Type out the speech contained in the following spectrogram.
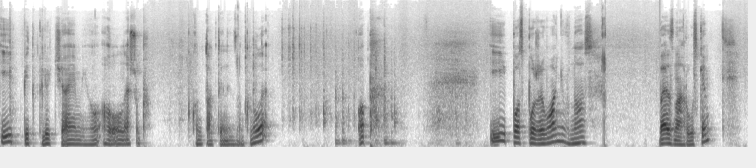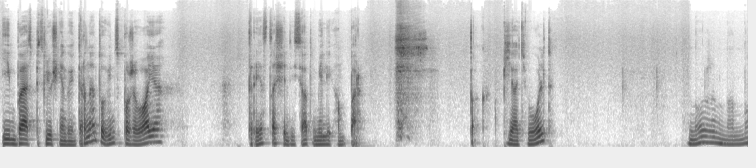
і підключаємо його. Головне, щоб контакти не замкнули. Оп. І по споживанню в нас без нагрузки і без підключення до інтернету він споживає 360 мА. Так, 5 вольт. Множимо на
